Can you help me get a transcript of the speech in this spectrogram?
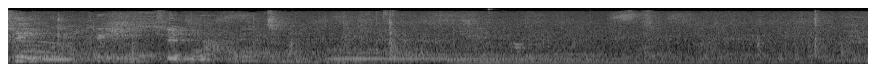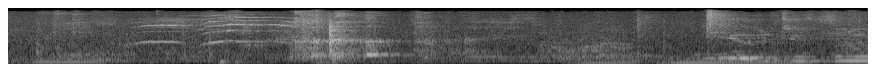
thing you denied. Beautiful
